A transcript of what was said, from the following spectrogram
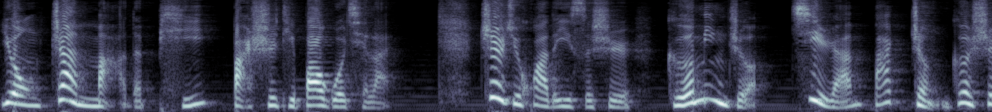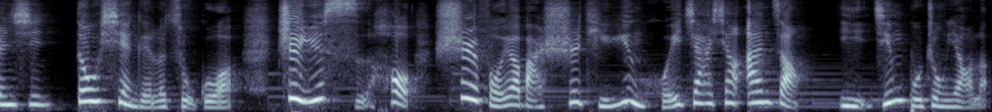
用战马的皮把尸体包裹起来。这句话的意思是，革命者既然把整个身心都献给了祖国，至于死后是否要把尸体运回家乡安葬，已经不重要了。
